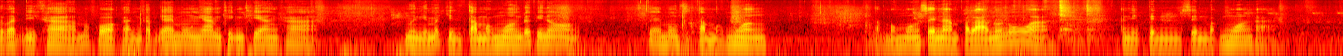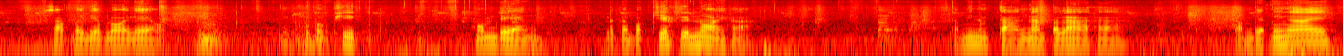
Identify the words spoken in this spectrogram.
สวัสดีค่ะ มาพอกันกับยายมุ่งย่ามทิ้งเที่ยงค่ะมื้อนี้มากินตำบักม่วงเด้อพี่น้องยายมุ่งสิตำบักม่วงตำบักม่วงใส่น้ำปลาร้านัวๆอันนี้เป็นเส้นบักม่วงค่ะ ซับไปเรียบร้อยแล้วนี่คือบักพริกหอมแดง แล้วก็บักเคี้ยขึ้นหน่อยค่ะแต่มีน้ำตาลน้ำปลาค่ะตำแบบง่ายๆ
